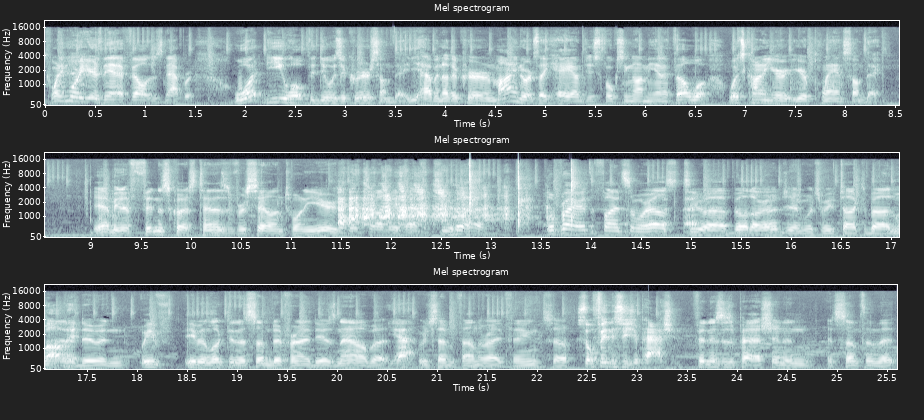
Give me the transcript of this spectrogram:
20 more years in the NFL as a snapper. What do you hope to do as a career someday? Do you have another career in mind, or it's like, hey, I'm just focusing on the NFL? What, what's kind of your, your plan someday? Yeah, I mean, if Fitness Quest 10 isn't for sale in 20 years, we'll probably have to. Uh, we'll probably have to find somewhere else to uh, build our own gym, which we've talked about and Love wanted it. to do. And we've even looked into some different ideas now, but Yeah. we just haven't found the right thing. So So fitness is your passion. fitness is a passion, and it's something that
